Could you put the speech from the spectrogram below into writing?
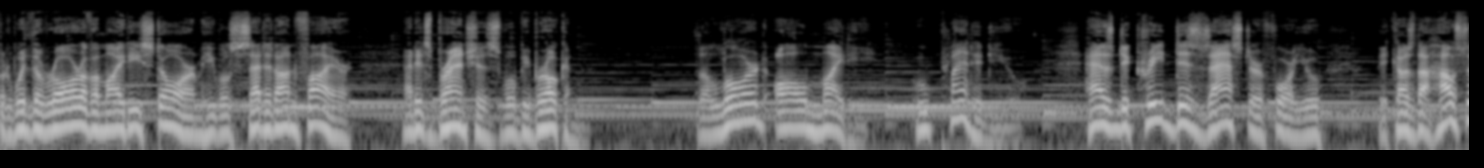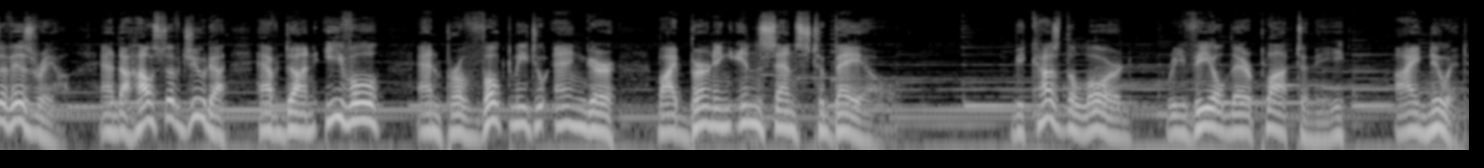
But with the roar of a mighty storm, he will set it on fire, and its branches will be broken. The Lord Almighty, who planted you, has decreed disaster for you, because the house of Israel and the house of Judah have done evil and provoked me to anger by burning incense to Baal. Because the Lord revealed their plot to me, I knew it,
